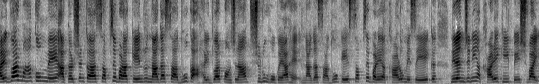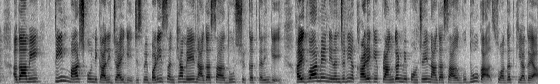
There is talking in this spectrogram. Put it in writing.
हरिद्वार महाकुंभ में आकर्षण का सबसे बड़ा केंद्र नागा साधुओं का हरिद्वार पहुँचना शुरू हो गया है। नागा साधुओं के सबसे बड़े अखाड़ों में से एक निरंजनी अखाड़े की पेशवाई। आगामी तीन मार्च को निकाली जाएगी, जिसमें बड़ी संख्या में नागा साधु शिरकत करेंगे। हरिद्वार में निरंजनी अखाड़े के प्रांगण में पहुँचे नागा साधुओं का स्वागत किया गया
